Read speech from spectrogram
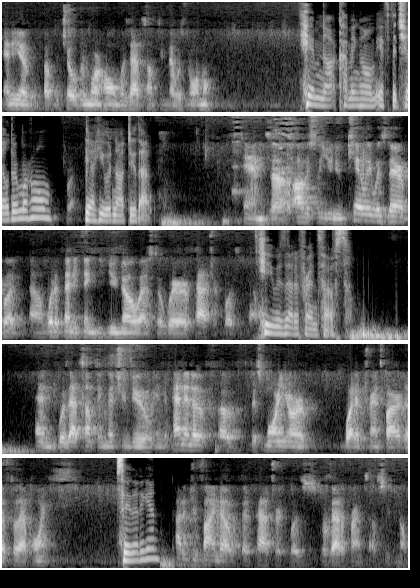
any of, of the children were home, was that something that was normal? Him not coming home if the children were home. Yeah, he would not do that. And uh, obviously, you knew Kaylee was there, but uh, what, if anything, did you know as to where Patrick was? He was at a friend's house. And was that something that you knew independent of, of this morning, or what had transpired up to that point? Say that again. How did you find out that Patrick was, was at a friend's house? So, you know,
